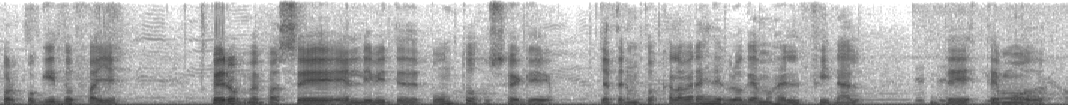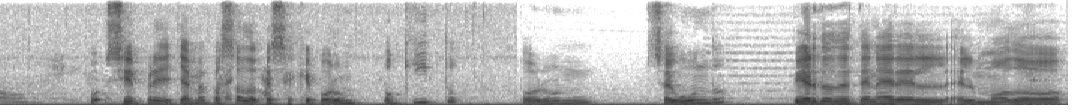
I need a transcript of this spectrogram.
por poquito fallé. Pero me pasé el límite de puntos, o sea que ya tenemos dos calaveras y desbloqueamos el final de este modo. Siempre, ya me ha pasado veces que por un poquito, por un segundo, pierdo de tener el, el modo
